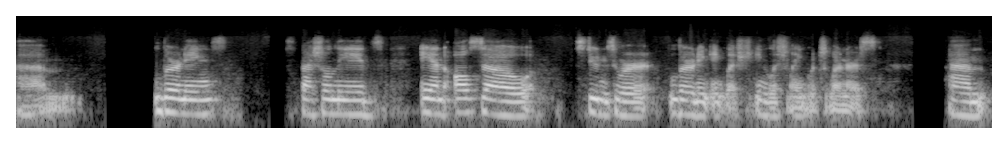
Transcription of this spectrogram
um, learning special needs, and also students who are learning English, English language learners. Um,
